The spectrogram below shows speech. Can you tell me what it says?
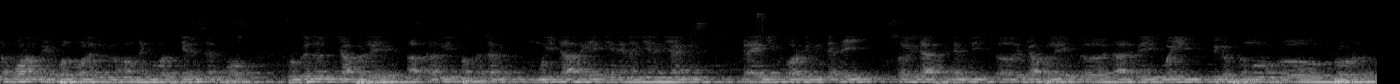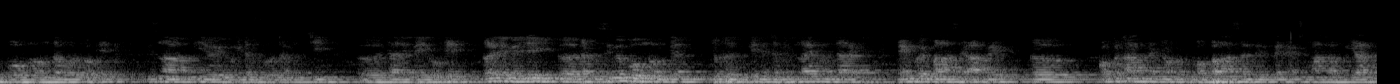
dafa war a am ay bonne volonté yi nga xam ne dañu war a génn seen poste pour gën a jàppale askan wi parce que tamit muy daara ay solidarité dem di jàppale taalibe yi may big up sama pro boobu noonu d'abord ok. Gis naa kii yooyu muy def tamit ci taalibe yi ok. Loolu demee léegi tamit si nga boobu noonu ngeen jot a génne tamit live and direct da ngeen koy après compétent na ñoo ko balancer leen benn instrumental bu yaatu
